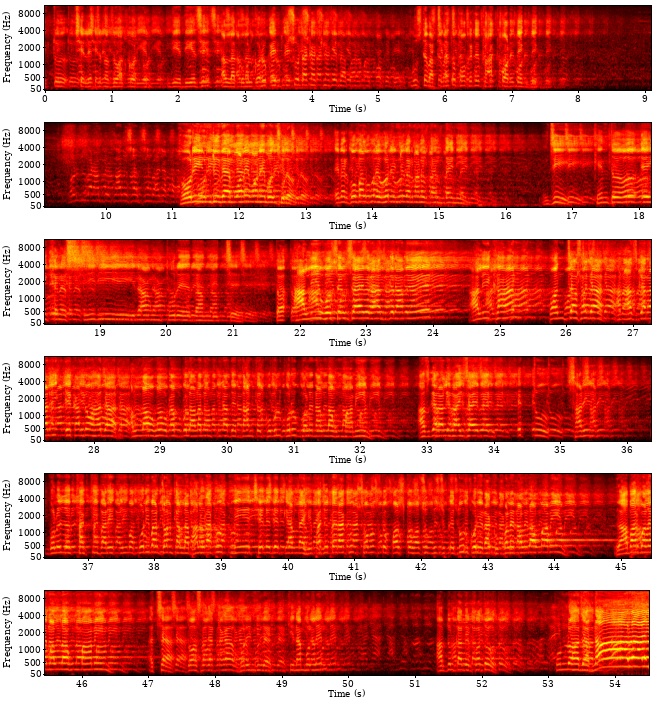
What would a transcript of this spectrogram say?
একটু ছেলের জন্য দোয়া করিয়ে দিয়ে দিয়েছে আল্লাহ কবুল করুক। এই দুশো টাকা কি যে ব্যাপার? আমার পকেটে বুঝতে পারছি না তো পকেটে থাক পরে দেখব। হরিণ ডুবে মনে মনে বলছিল। এবার গোপালপুরে হরিণ ডুবার মানুষ দান দেয়নি। জি, কিন্তু এইখানে শ্রীরামপুরে দান দিচ্ছে। তো আলী হোসেন সাহেব রাজগ্রামের আলী খান পঞ্চাশ হাজার আর রাজগার আলী একান্ন হাজার। আল্লাহ রাব্বুল আলমিন তিনাদের দানকে কবুল করুক বলেন আল্লাহ আমিন। আজগার আলী ভাই সাহেবের একটু শারীরিক গোলযোগ থাকতেই পারে কিংবা পরিবার জনকে আল্লাহ ভালো রাখুক, মেয়ে ছেলেদেরকে আল্লাহ হেফাজতে রাখুক, সমস্ত কষ্ট অসুখ বিসুখকে দূর করে রাখুক বলেন আল্লাহ আমিন। আবার বলেন আল্লাহ আমিন। আচ্ছা দশ হাজার টাকা হরিণ দিবেন। কি নাম বললেন? আব্দুল কাদের কত? পনেরো হাজার। নারায়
